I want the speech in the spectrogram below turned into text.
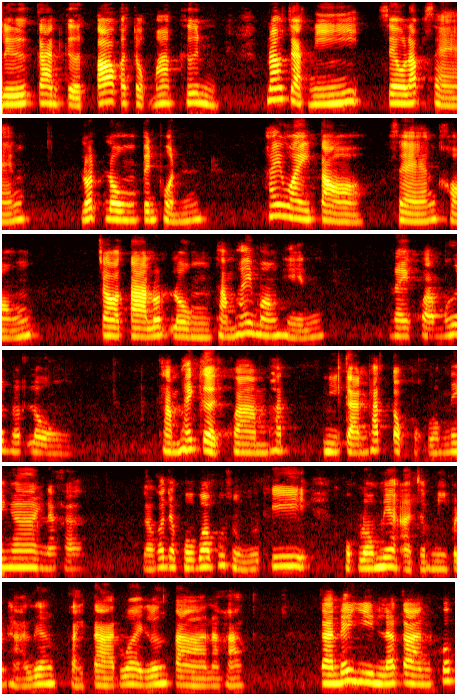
หรือการเกิดต้อกระจกมากขึ้น นอกจากนี้เซลล์รับแสง ลดลงเป็นผลให้ไวต่อแสงของจอตาลดลงทำให้มองเห็นในความมืดลดลงทำให้เกิดความพัดมีการพัดตกหกล้มได้ง่ายนะคะ เราก็จะพบว่าผู้สูงอายุที่หกล้มเนี่ยอาจจะมีปัญหาเรื่องสายตาด้วยเรื่องตานะคะ การได้ยินและการควบ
